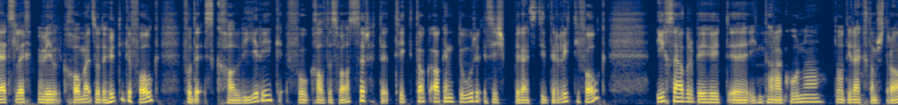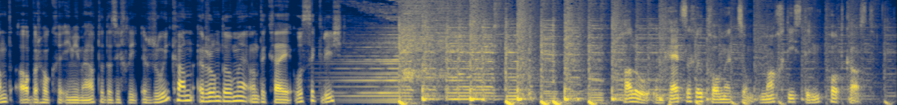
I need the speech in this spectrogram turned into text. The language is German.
herzlich willkommen zu der heutigen Folge von der Skalierung von Kaltes Wasser, der TikTok-Agentur. Es ist bereits die dritte Folge. Ich selber bin heute äh, in Tarragona, hier direkt am Strand, aber hocke in meinem Auto, dass ich ein bisschen ruhig kann rundherum und kein Aussengeräusch. Hallo und herzlich willkommen zum Mach dein Ding Podcast.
